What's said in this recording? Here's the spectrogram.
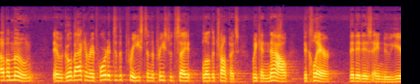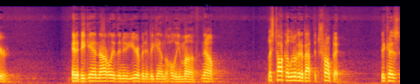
of a moon. They would go back and report it to the priest, and the priest would say, Blow the trumpets. We can now declare that it is a new year. And it began not only the new year, but it began the holy month. Now, let's talk a little bit about the trumpet, because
